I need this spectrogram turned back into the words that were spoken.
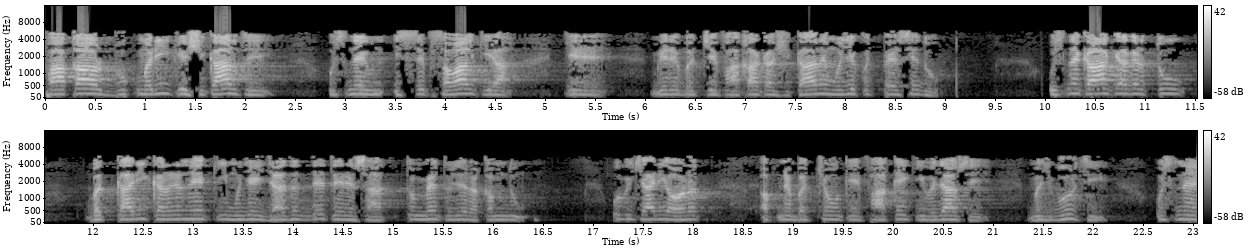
فاقہ اور بھوک مری کے شکار تھے۔ اس نے اس سے سوال کیا کہ میرے بچے فاقہ کا شکار ہیں، مجھے کچھ پیسے دو۔ اس نے کہا کہ اگر تو بدکاری کرنے کی مجھے اجازت دے تیرے ساتھ، تو میں تجھے رقم دوں۔ وہ بیچاری عورت اپنے بچوں کے فاقے کی وجہ سے مجبور تھی۔ اس نے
